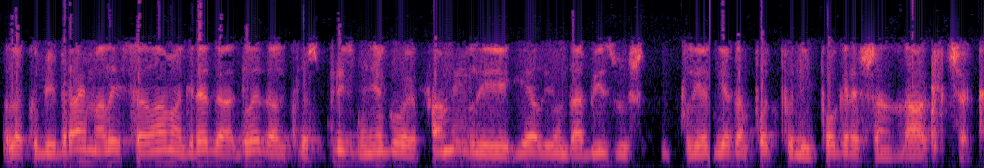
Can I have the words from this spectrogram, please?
ali ako bi Ibrahim a.s. Salama gleda, gledali kroz prizmu njegove familije, je li onda bi izvušli jedan potpuni pogrešan zaključak.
